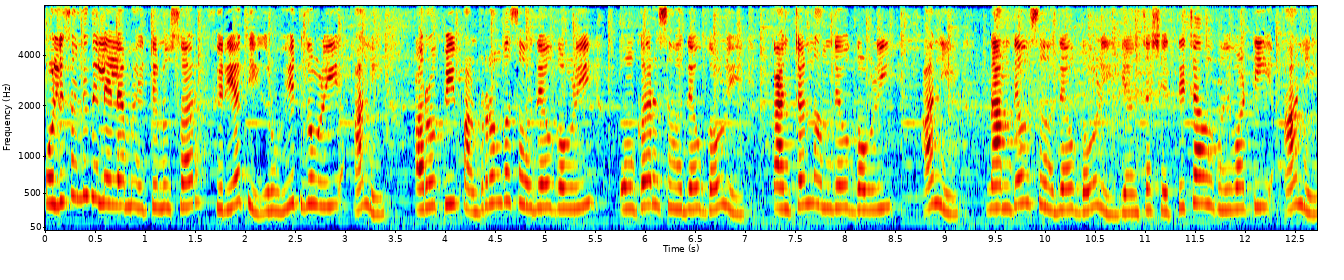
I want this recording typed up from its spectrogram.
पोलिसांनी दिलेल्या माहितीनुसार फिर्यादी रोहित गवळी आणि आरोपी पांडुरंग सहदेव गवळी ओंकार सहदेव गवळी कांचन नामदेव गवळी आणि नामदेव सहदेव गवळी यांच्या शेतीच्या वहिवाटी आणि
